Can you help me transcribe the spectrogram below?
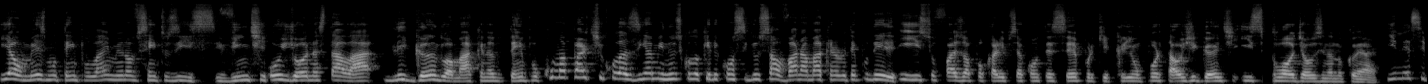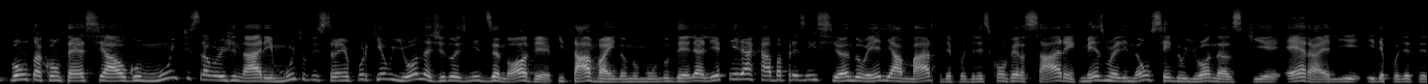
E ao mesmo tempo, lá em 1920, o Jonas tá lá ligando a máquina do tempo com uma partículazinha minúscula que ele conseguiu salvar na máquina do tempo dele. E isso faz o apocalipse acontecer porque cria um portal gigante e explode a usina nuclear. E nesse ponto acontece algo muito extraordinário e muito estranho, porque o Jonas de 2019, que tava ainda no mundo dele ali, ele acaba presenciando ele e a Marta, depois eles conversarem, mesmo ele não sendo o Jonas que era ali e depois de ter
